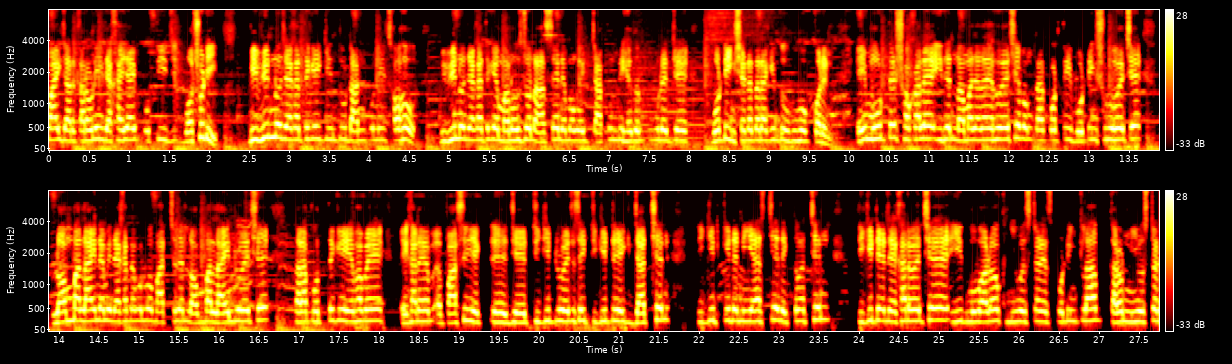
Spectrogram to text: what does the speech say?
পায়, যার কারণেই দেখা যায় প্রতি বছরই বিভিন্ন জায়গা থেকেই কিন্তু ডানকুনি সহ বিভিন্ন জায়গা থেকে মানুষজন আসেন এবং এই চাকুন্দি হেদর পুকুরের যে বোটিং সেটা তারা কিন্তু উপভোগ করেন। এই মুহূর্তে সকালে ঈদের নামাজ আদায় হয়েছে এবং তারপর থেকেই বোটিং শুরু হয়েছে। লম্বা লাইন আমি দেখাতে বলব, বাচ্চাদের লম্বা লাইন রয়েছে। তারা প্রত্যেকে এভাবে এখানে পাশেই যে টিকিট রয়েছে, সেই টিকিটে যাচ্ছেন। টিকিট কেটে নিয়ে আসছে, দেখতে পাচ্ছেন। টিকিটে লেখা রয়েছে, Eid Mubarak, new star sporting club. কারণ নিউ স্টার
